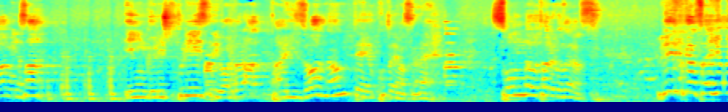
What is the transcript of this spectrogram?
は皆さん English please って言われたら大豆は何て答えますかね。そんな歌でございます。リードくださいよ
